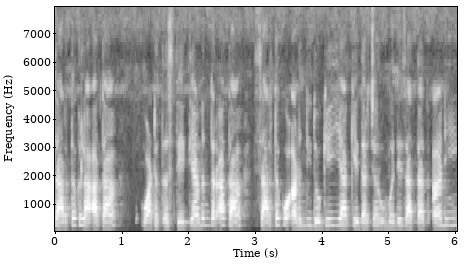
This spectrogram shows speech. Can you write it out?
सार्थकला आता वाटत असते. त्यानंतर आता सार्थक व आनंदी दोघे या केदारच्या रूममध्ये जातात आणि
